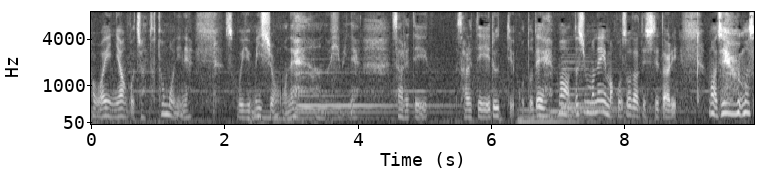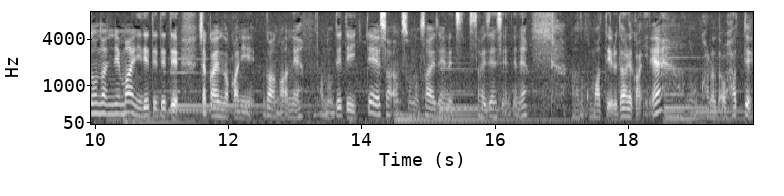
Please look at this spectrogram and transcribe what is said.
可愛いにゃんこちゃんとともにねそういうミッションをねあの日々ねされていされているっていうことで、まあ、私もね今子育てしてたり、まあ、自分もそんなにね前に出て出て社会の中にガンガンねあの出ていってさその最前列最前線でねあの困っている誰かにねあの体を張って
